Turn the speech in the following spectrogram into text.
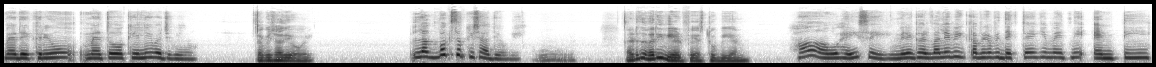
मैं देख रही हूँ मैं तो अकेली बच गई हूँ। सबकी शादी हो गई? लगभग सबकी शादी होगी। That is a very weird phase to be in हाँ वो है ही सही। मेरे घर वाले भी कभी कभी देखते हैं कि मैं इतनी एंटी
